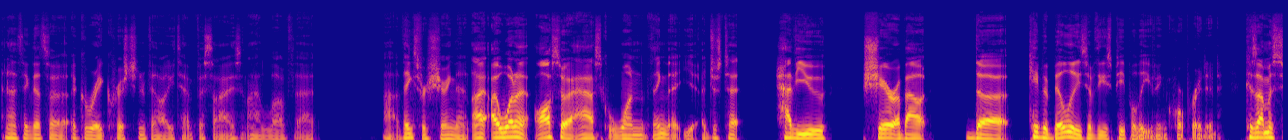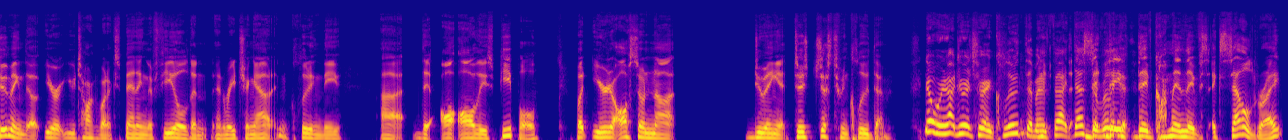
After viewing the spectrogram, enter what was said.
And I think that's a, a great Christian value to emphasize. And I love that. Uh, thanks for sharing that. I, I want to also ask one thing that you, just to have you share about the capabilities of these people that you've incorporated? Because I'm assuming that you're you talk about expanding the field and, and reaching out, including the uh, the all, all these people, but you're also not doing it just just to include them. No, we're not doing it to include them. In fact, that's they, the really they've, they've come in, they've excelled, right?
